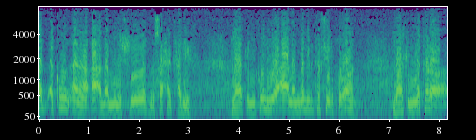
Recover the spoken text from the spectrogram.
قد أكون أنا أعلم من الشيخ بصحة حديث لكن يكون هو أعلم مني بتفسير القرآن. لكن يا ترى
